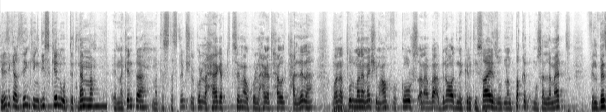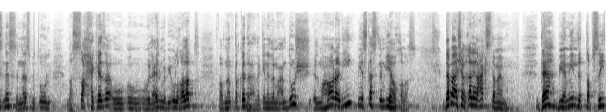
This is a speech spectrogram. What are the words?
critical thinking دي skill وبتتنمى إنك أنت ما تستسلمش لكل حاجة بتتسمع وكل حاجة تحاول تحللها. وأنا طول ما أنا ماشي معاكم في ال course أنا بقى بنقعد ن criticize وبننتقد مسلمات في ال business الناس بتقول ده الصح كذا والعلم بيقول غلط فبننتقدها. لكن اللي ما عندوش المهارة دي بيستسلم ليها وخلاص. ده بقى شغال العكس تماما. ده بيميل للتبسيط.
